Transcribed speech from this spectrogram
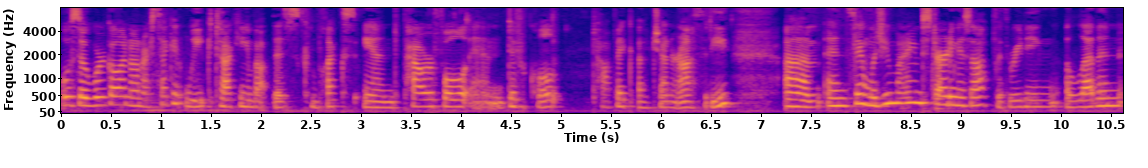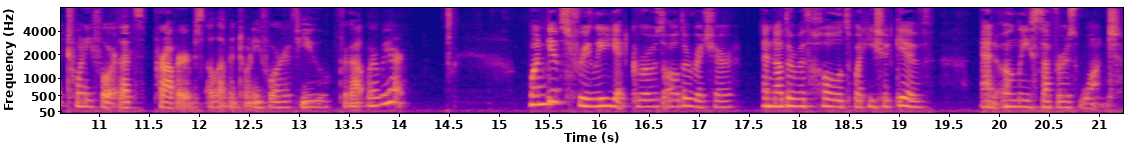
Well, so we're going on our second week talking about this complex and powerful and difficult topic of generosity. Um, and Sam, would you mind starting us off with reading eleven twenty four? That's Proverbs eleven twenty four. If you forgot where we are. One gives freely, yet grows all the richer. Another withholds what he should give, and only suffers want.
